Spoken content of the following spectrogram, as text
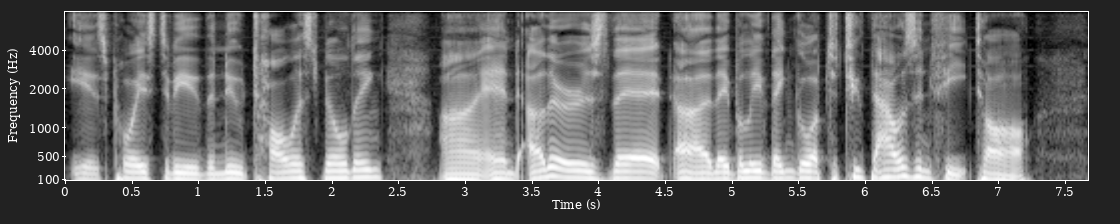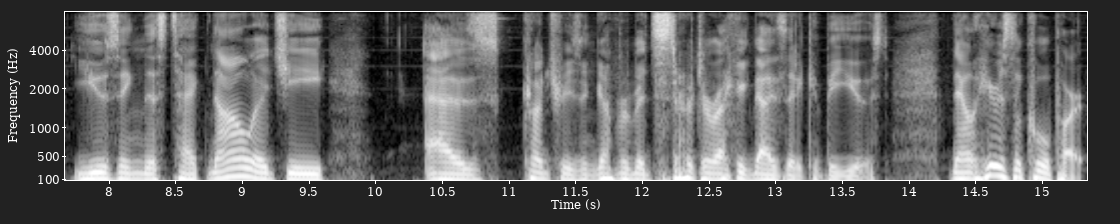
is poised to be the new tallest building, uh, and others that uh, they believe they can go up to 2,000 feet tall using this technology as countries and governments start to recognize that it can be used. Now, here's the cool part.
